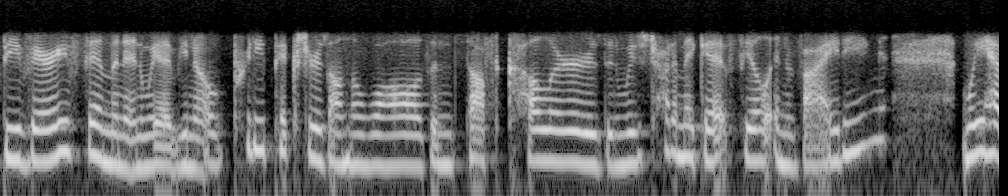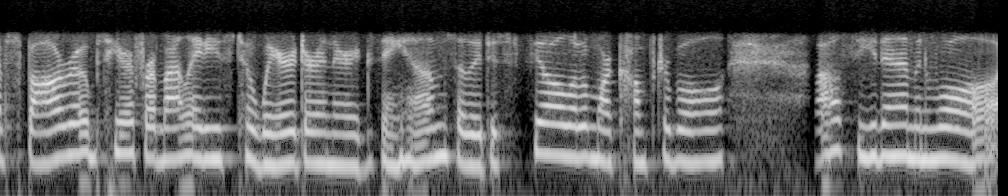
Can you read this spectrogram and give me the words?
be very feminine. We have, you know, pretty pictures on the walls and soft colors and we just try to make it feel inviting. We have spa robes here for my ladies to wear during their exam so they just feel a little more comfortable. I'll see them and we'll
